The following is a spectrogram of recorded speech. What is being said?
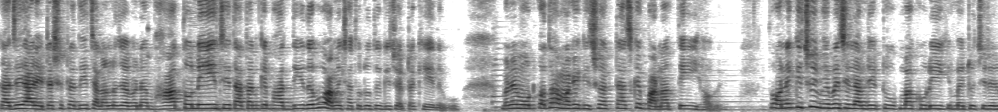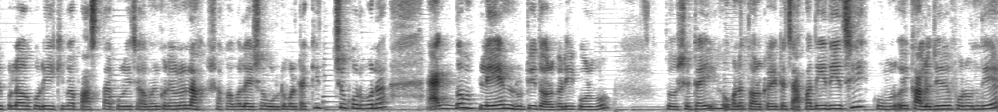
কাজে আর এটা সেটা দিয়ে চালানো যাবে না। ভাতও নেই যে তাতানকে ভাত দিয়ে দেবো, আমি ছাতুটাতে কিছু একটা খেয়ে নেব। মানে মোট কথা আমাকে কিছু একটা আজকে বানাতেই হবে। তো অনেক কিছুই ভেবেছিলাম যে একটু উপমা করি, কিংবা একটু চিড়ের পোলাও করি, কিংবা পাস্তা করি, চাউমিন করি। না সকালবেলা এইসব উল্টোপাল্টা কিচ্ছু করব না। একদম প্লেন রুটি তরকারি করব। তো সেটাই ওখানে তরকারিটা চাপা দিয়ে দিয়েছি। কুমড়ো, ওই কালো জিরে ফোড়ন দিয়ে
